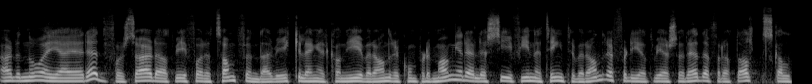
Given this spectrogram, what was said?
er det noe jeg er redd for, så er det at vi får et samfunn der vi ikke lenger kan gi hverandre komplimenter eller si fine ting til hverandre fordi at vi er så redde for at alt skal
